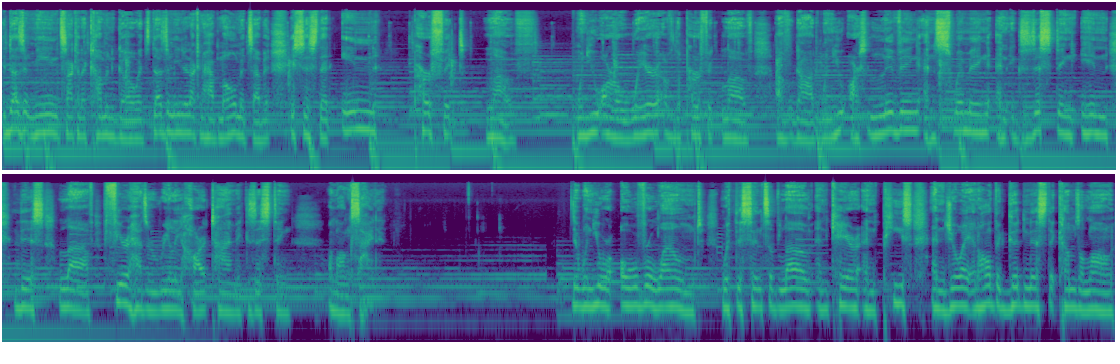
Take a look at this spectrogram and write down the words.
It doesn't mean it's not going to come and go. It doesn't mean you're not going to have moments of it. It's just that in perfect love, when you are aware of the perfect love of God, when you are living and swimming and existing in this love, fear has a really hard time existing alongside it. That when you are overwhelmed with this sense of love and care and peace and joy and all the goodness that comes along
